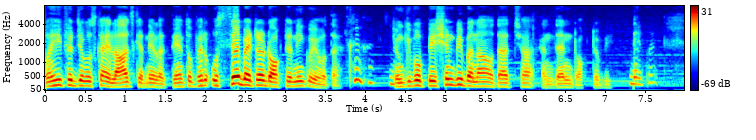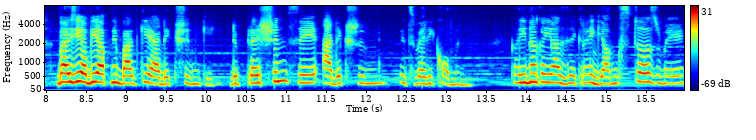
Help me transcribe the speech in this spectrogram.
वही फिर जब उसका इलाज करने लगते हैं तो फिर उससे बेटर डॉक्टर नहीं कोई होता है। क्योंकि वो पेशेंट भी बना होता है अच्छा एंड देन डॉक्टर भी। बिल्कुल। भाई जी अभी आपने बात की एडिक्शन की। डिप्रेशन से एडिक्शन इट्स वेरी कॉमन कहीं ना कहीं आज देख रहे हैं यंगस्टर्स में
